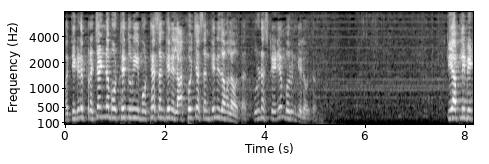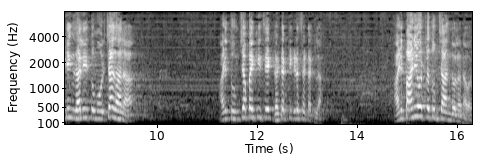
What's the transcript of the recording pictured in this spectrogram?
मग तिकडे प्रचंड मोठे तुम्ही मोठ्या संख्येने लाखोच्या संख्येने जमला होतात. पूर्ण स्टेडियम भरून गेलं होतं. ती आपली मीटिंग झाली तो मोर्चा झाला आणि तुमच्यापैकीच एक घटक तिकडे सटकला. आणि पाणी ओतलं तुमच्या आंदोलनावर.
